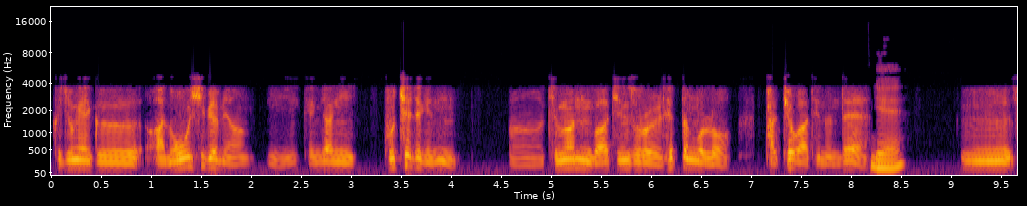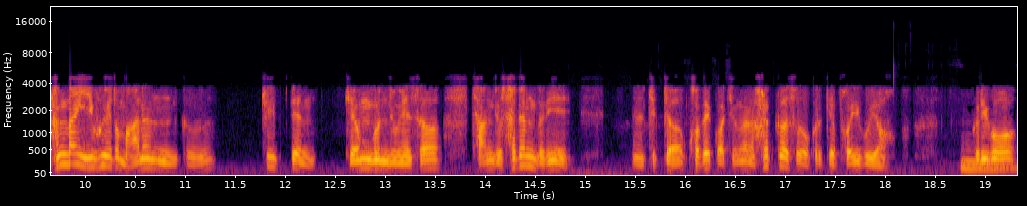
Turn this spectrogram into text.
그 중에 그 한 50여 명이 굉장히 구체적인 어, 증언과 진술을 했던 걸로 발표가 됐는데 예. 그 상당히 이후에도 많은 그 투입된 계엄군 중에서 장교 사병들이 어, 직접 고백과 증언을 할 것으로 그렇게 보이고요. 음. 그리고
